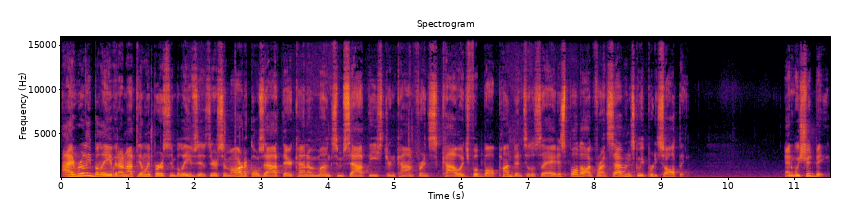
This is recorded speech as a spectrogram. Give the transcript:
I really believe, and I'm not the only person who believes this, there's some articles out there kind of among some Southeastern Conference college football pundits that'll say, hey, this Bulldog front seven is going to be pretty salty. And we should be.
